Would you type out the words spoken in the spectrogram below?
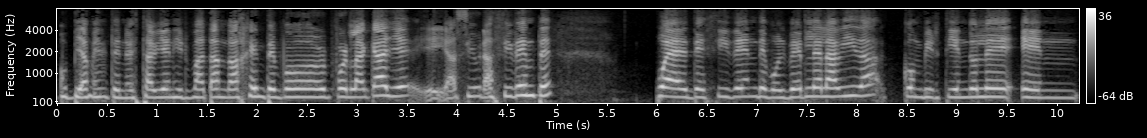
obviamente no está bien ir matando a gente por, por la calle y ha sido un accidente, pues deciden devolverle a la vida convirtiéndole en,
